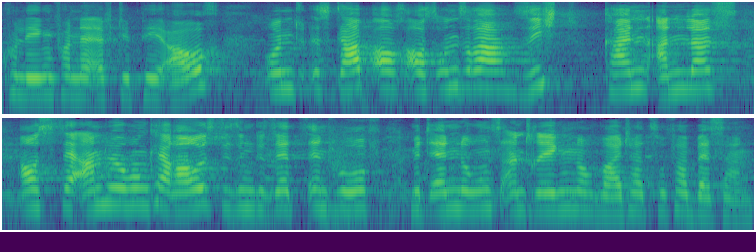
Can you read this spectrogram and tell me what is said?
Kollegen von der FDP auch. Und es gab auch aus unserer Sicht keinen Anlass, aus der Anhörung heraus diesen Gesetzentwurf mit Änderungsanträgen noch weiter zu verbessern.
